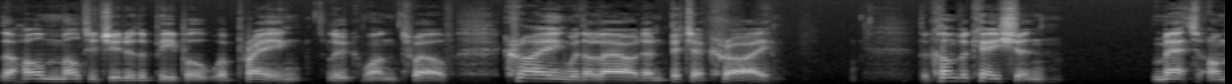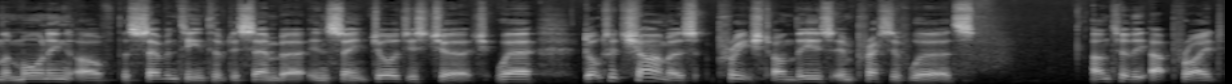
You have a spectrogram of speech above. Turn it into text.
The whole multitude of the people were praying, Luke 1:12, crying with a loud and bitter cry. The convocation met on the morning of the 17th of December in St George's Church, where Dr. Chalmers preached on these impressive words unto the upright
